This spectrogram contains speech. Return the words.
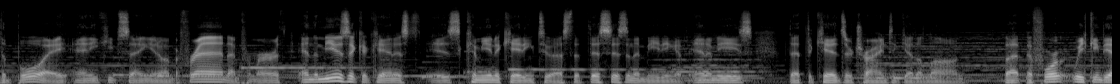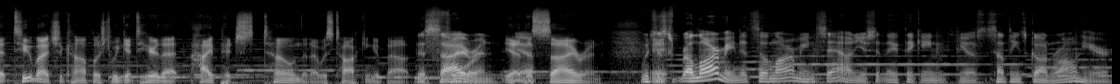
the boy, and he keeps saying, you know, I'm a friend, I'm from Earth, and the music again is is communicating to us that this isn't a meeting of enemies, that the kids are trying to get along. But before we can get too much accomplished, we get to hear that high pitched tone that I was talking about. The before. siren. Yeah, the siren. Which And- is eh, alarming. It's an alarming sound. You're sitting there thinking, you know, something's gone wrong here.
